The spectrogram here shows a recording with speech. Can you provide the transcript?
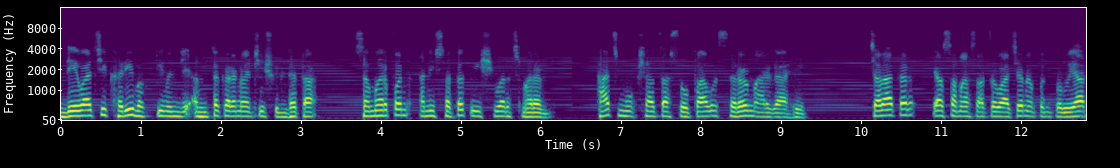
देवाची खरी भक्ती म्हणजे अंतकरणाची शुद्धता समर्पण आणि सतत ईश्वर स्मरण. हाच मोक्षाचा सोपा व सरळ मार्ग आहे. चला तर या समासाचं वाचन आपण करूयात.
